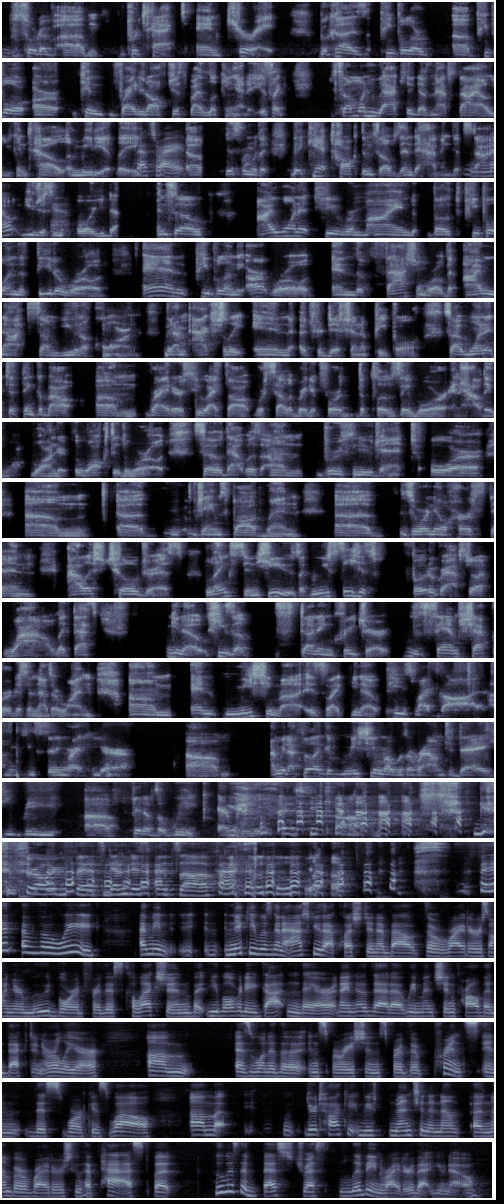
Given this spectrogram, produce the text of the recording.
sort of um, protect and curate because people are uh, people are can write it off just by looking at it. It's like someone who actually doesn't have style, you can tell immediately. That's right. Uh, just from they, they can't talk themselves into having good style. Nope, you just know or you don't. And so I wanted to remind both people in the theater world and people in the art world and the fashion world that I'm not some unicorn, that I'm actually in a tradition of people. So I wanted to think about um, writers who I thought were celebrated for the clothes they wore and how they wandered, walked through the world. So that was um, Bruce Nugent or um, uh, James Baldwin, uh, Zora Neale Hurston, Alice Childress, Langston Hughes. Like when you see his photographs, you're like, wow, like that's, you know, he's a stunning creature. Sam Shepard is another one. Um, and Mishima is like, you know, he's my God. I mean, he's sitting right here. Um, I mean, I feel like if Mishima was around today, he'd be uh, fit of the week every week. um, Throwing fits, getting his fits off. fit of the week. I mean, Nikki was going to ask you that question about the writers on your mood board for this collection, but you've already gotten there. And I know that uh, we mentioned Carl Van Vechten earlier um, as one of the inspirations for the prints in this work as well. Um, you're talking, we've mentioned a, no, a number of writers who have passed, but who is the best dressed living writer that you know?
